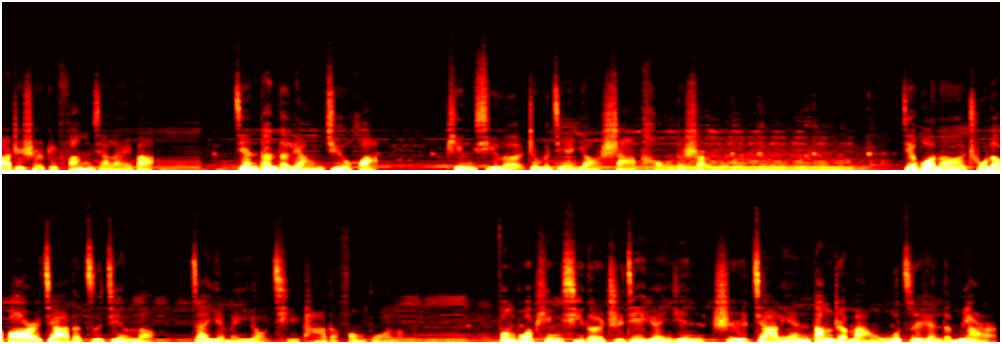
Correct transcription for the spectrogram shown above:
把这事儿给放下来吧。简单的两句话，平息了这么件要杀头的事儿。结果呢，除了鲍二家的自尽了，再也没有其他的风波了。风波平息的直接原因是贾琏当着满屋子人的面儿，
